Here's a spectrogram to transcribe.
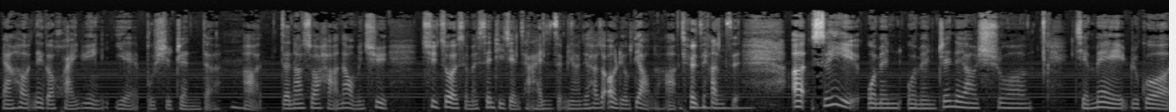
然后那个怀孕也不是真的、嗯、啊，等到说好，那我们去去做什么身体检查还是怎么样？就他说哦，流掉了啊，就这样子。呃，所以我们我们真的要说，姐妹，如果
